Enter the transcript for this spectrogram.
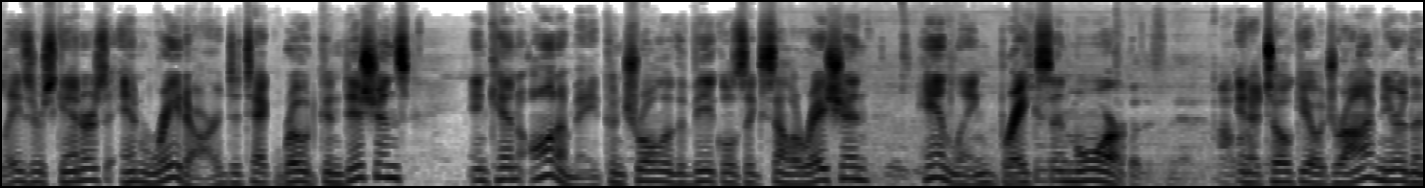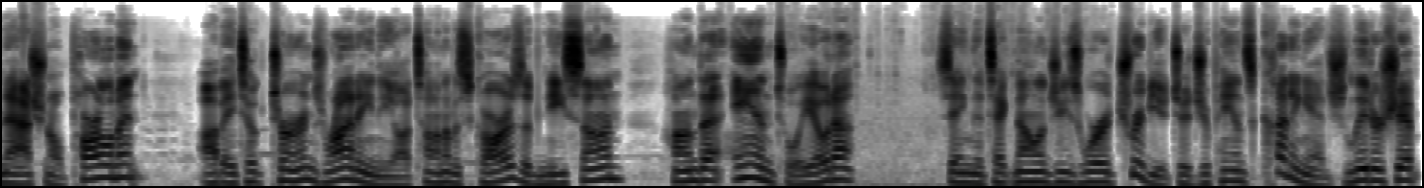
laser scanners, and radar detect road conditions and can automate control of the vehicle's acceleration, handling, brakes, and more. In a Tokyo drive near the National Parliament, Abe took turns riding the autonomous cars of Nissan, Honda, and Toyota, saying the technologies were a tribute to Japan's cutting edge leadership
